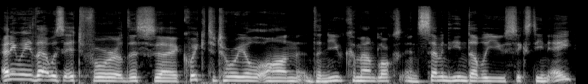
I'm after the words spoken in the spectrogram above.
Anyway, that was it for this uh, quick tutorial on the new command blocks in 17W16A.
